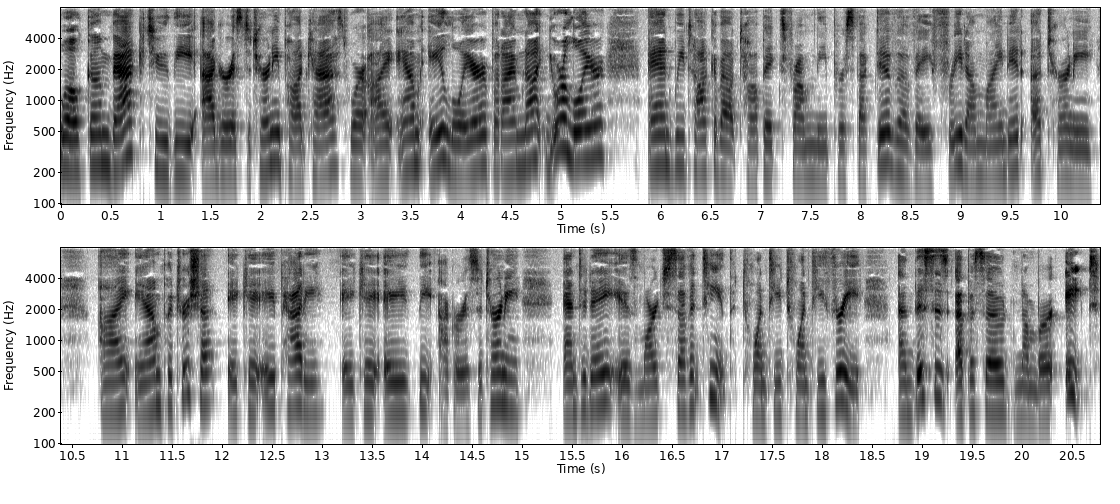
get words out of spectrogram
Welcome back to the Agorist Attorney podcast, where I am a lawyer, but I'm not your lawyer, and we talk about topics from the perspective of a freedom minded attorney. I am Patricia, aka Patty, aka the Agorist Attorney, and today is March 17th, 2023, and this is episode number 8.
